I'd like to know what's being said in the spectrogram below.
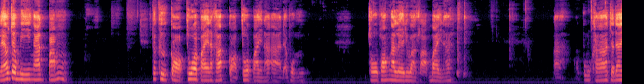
แล้วจะมีงานปั๊ม ก็คือกรอบทั่วไปนะครับ กรอบทั่วไปนะอ่าเดี๋ยวผม โชว์พร้อมกันเลยดีกว่าสามใบนะอ่าผู้ลูกค้าจะได้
